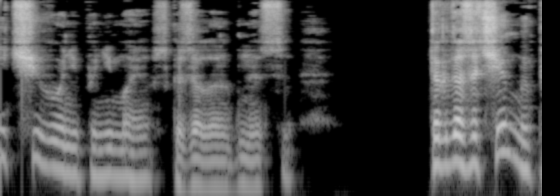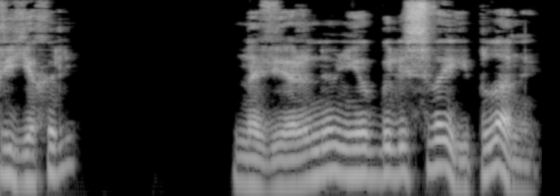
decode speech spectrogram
«Ничего не понимаю», – сказала Агнесса. «Тогда зачем мы приехали?» «Наверное, у нее были свои планы»,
